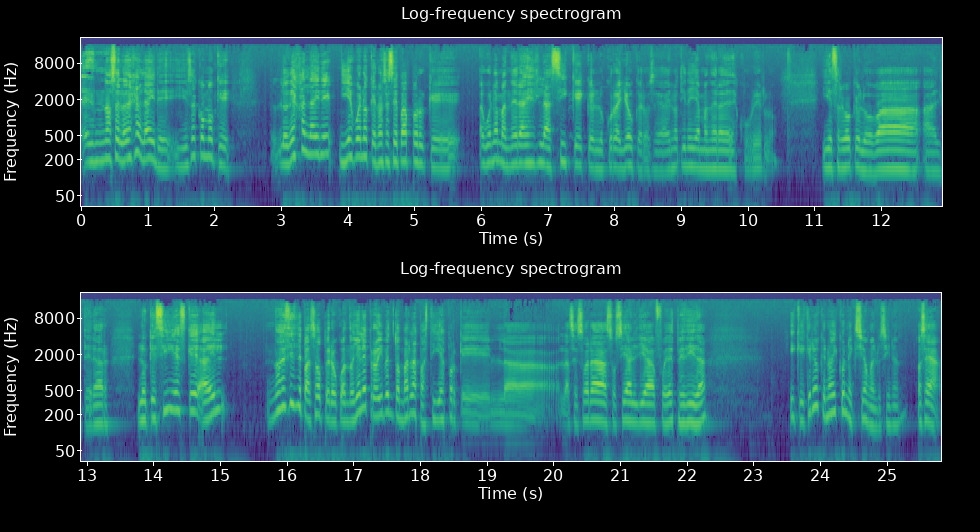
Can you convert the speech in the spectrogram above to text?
Eh, no se lo deja al aire y eso es como que lo deja al aire y es bueno que no se sepa porque de alguna manera es la psique que le ocurre a Joker, o sea, él no tiene ya manera de descubrirlo y es algo que lo va a alterar. Lo que sí es que a él, no sé si le pasó, pero cuando ya le prohíben tomar las pastillas porque la, la asesora social ya fue despedida y que creo que no hay conexión, alucina. O sea,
